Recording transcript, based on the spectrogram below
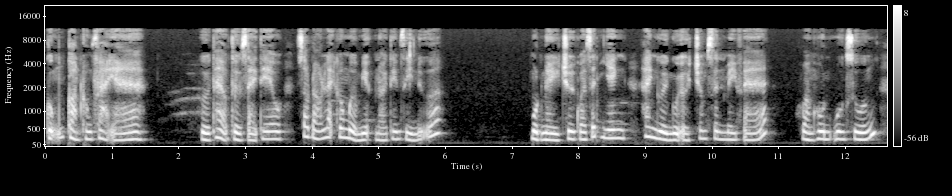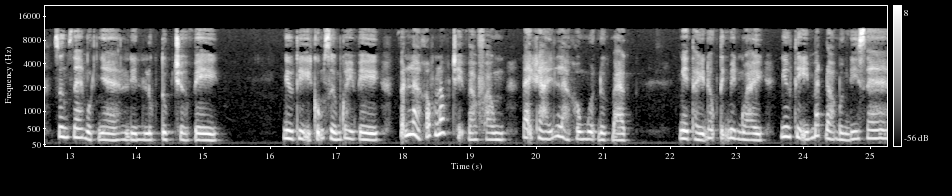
Cũng còn không phải à Hứa thảo thở dài theo Sau đó lại không mở miệng nói thêm gì nữa một ngày trôi qua rất nhanh, hai người ngồi ở trong sân mây vá. Hoàng hôn buông xuống, dương ra một nhà liền lục tục trở về. Nghiêu thị cũng sớm quay về, vẫn là khóc lóc chạy vào phòng, đại khái là không mượn được bạc. Nghe thấy động tĩnh bên ngoài, Nghiêu thị mắt đỏ bừng đi ra.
